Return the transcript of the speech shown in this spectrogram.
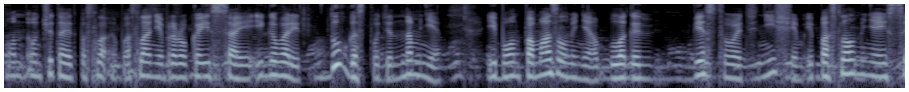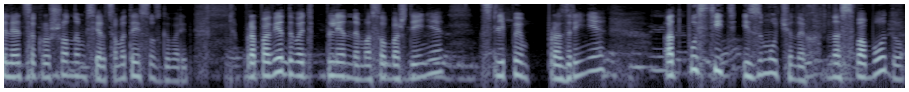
он, он читает посла, послание пророка Исаии и говорит, «Дух Господень на мне, ибо Он помазал меня благовествовать нищим и послал меня исцелять сокрушенным сердцем». Это Иисус говорит. «Проповедовать пленным освобождение, слепым прозрение, отпустить измученных на свободу,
